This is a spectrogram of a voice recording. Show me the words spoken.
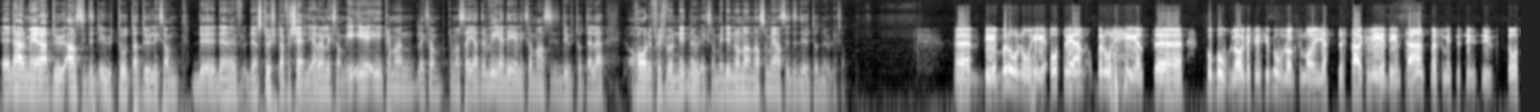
eh, det här med att du ansiktet utåt, att du liksom den, den största försäljaren liksom. Är, är, kan, man, liksom kan man säga att en VD är liksom ansiktet utåt eller har det försvunnit nu liksom? Är det någon annan som är ansiktet utåt nu liksom? Eh, det beror nog, återigen, beror helt eh, på bolag. Det finns ju bolag som har en jättestark VD internt men som inte syns utåt.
